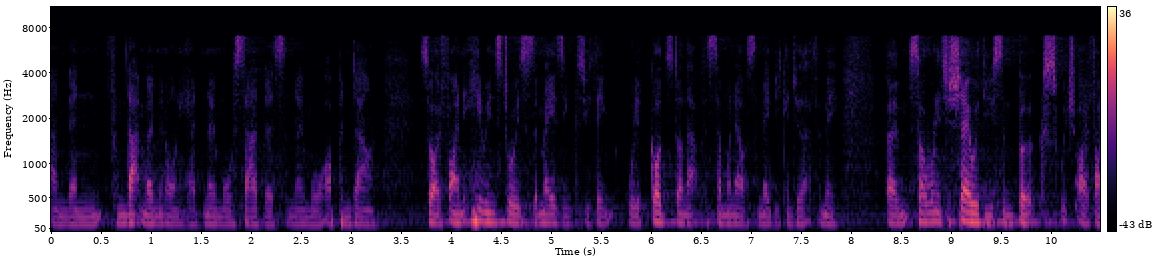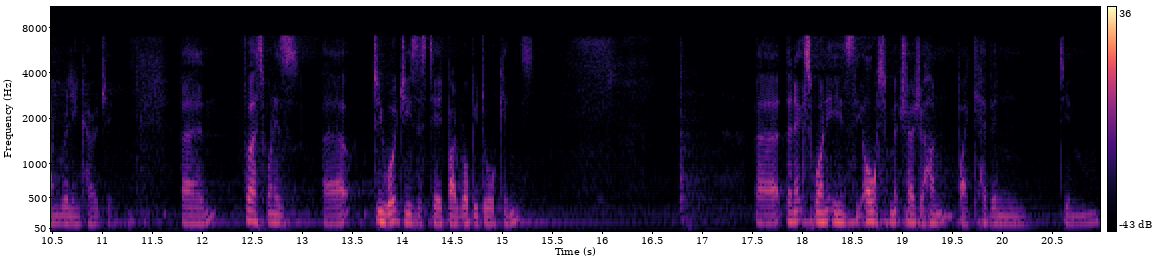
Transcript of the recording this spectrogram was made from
and then from that moment on, he had no more sadness and no more up and down. So I find hearing stories is amazing because you think, well, if God's done that for someone else, then maybe He can do that for me. Um, so I wanted to share with you some books which I find really encouraging. Um, first one is uh, Do What Jesus Did by Robby Dawkins. Uh, the next one is The Ultimate Treasure Hunt by Kevin Dim,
